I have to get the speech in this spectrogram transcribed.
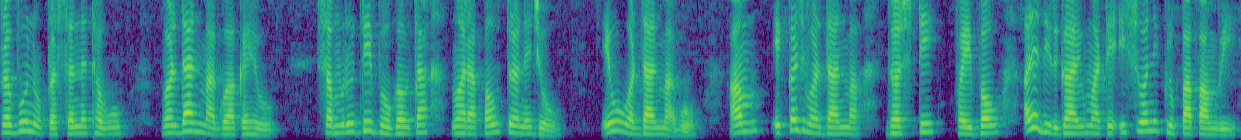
પ્રભુનું પ્રસન્ન થવું, વરદાન માગવા કહેવું, સમૃદ્ધિ ભોગવતા મારા પૌત્રને જોવું, એવું વરદાન માગવું. આમ એક જ વરદાનમાં દ્રષ્ટિ, વૈભવ અને દીર્ઘાયુ માટે ઈશ્વરની કૃપા પામવી.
